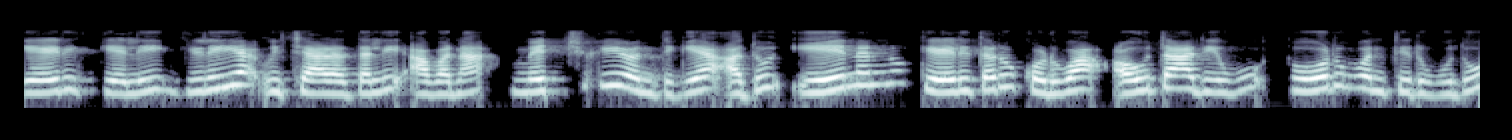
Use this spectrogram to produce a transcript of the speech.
ಹೇಳಿಕೆಯಲ್ಲಿ ಗಿಳಿಯ ವಿಚಾರದಲ್ಲಿ ಅವನ ಮೆಚ್ಚುಗೆಯೊಂದಿಗೆ ಅದು ಏನನ್ನು ಕೇಳಿದರೂ ಕೊಡುವ ಔದಾರ್ಯವು ತೋರುವಂತಿರುವುದು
